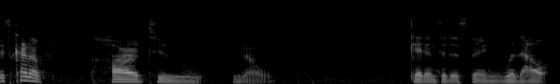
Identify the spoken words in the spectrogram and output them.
it's kind of hard to, you know, get into this thing without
